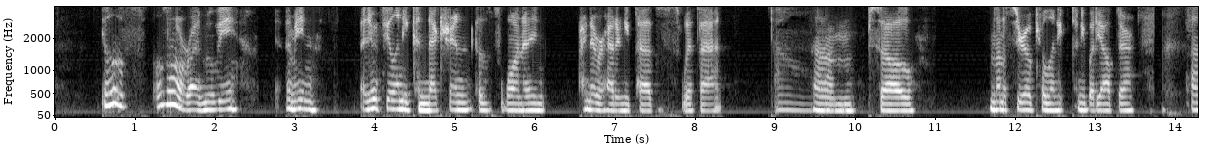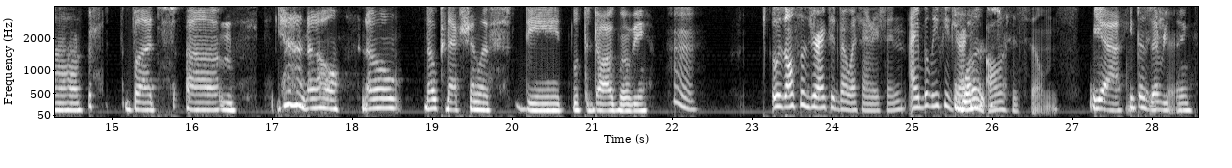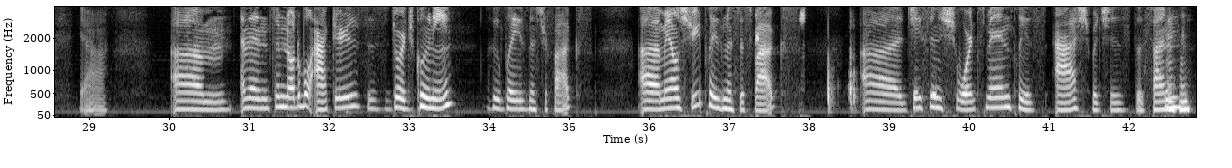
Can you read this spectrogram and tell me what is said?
it was it was an all right movie. I mean, I didn't feel any connection because one, I didn't, I never had any pets with that. Oh, Um, so I'm not a serial killer any, anybody out there. Uh, but um, yeah, no, no, no connection with the with the dog movie. Hmm. it was also directed by Wes Anderson. I believe he directs was. all of his films. Yeah, he does pretty sure. everything. Yeah. Um, and then some notable actors is George Clooney, who plays Mr. Fox. Uh, Meryl Streep plays Mrs. Fox. Uh, Jason Schwartzman plays Ash, which is the son.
